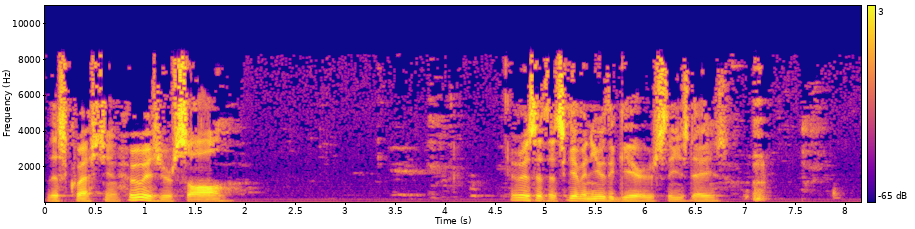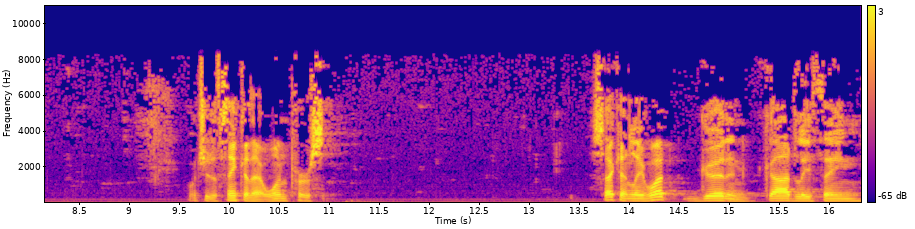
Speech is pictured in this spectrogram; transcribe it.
this question. Who is your Saul? Who is it that's giving you the gears these days? I want you to think of that one person. Secondly, what good and godly thing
